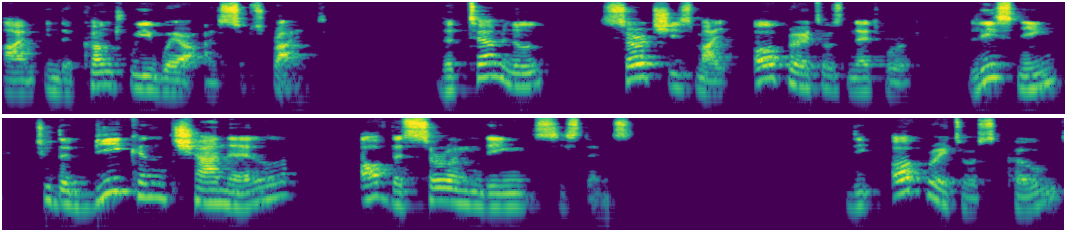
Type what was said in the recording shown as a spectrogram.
I'm in the country where I subscribed. The terminal searches my operator's network, listening to the beacon channel of the surrounding systems. The operator's code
